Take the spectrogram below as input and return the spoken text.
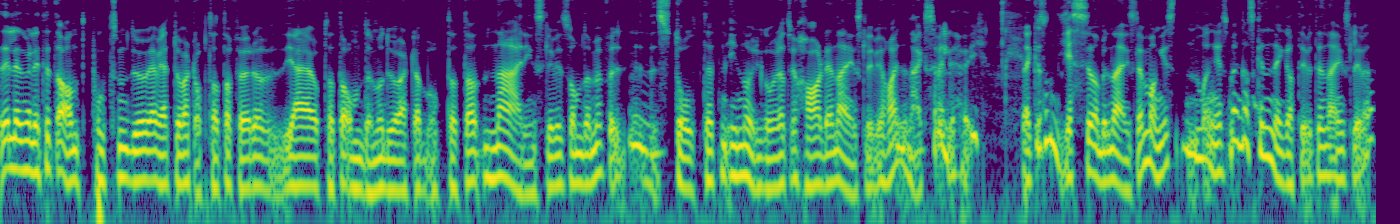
det leder meg litt til et annet punkt som du, jeg vet du har vært opptatt av før. og Jeg er opptatt av omdømme, og du har vært opptatt av næringslivets omdømme. For mm. stoltheten i Norge over at vi har det næringslivet vi har, den er ikke så veldig høy. Det er ikke sånn yes i andre næringsliv. Mange, mange som er ganske negative til næringslivet.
